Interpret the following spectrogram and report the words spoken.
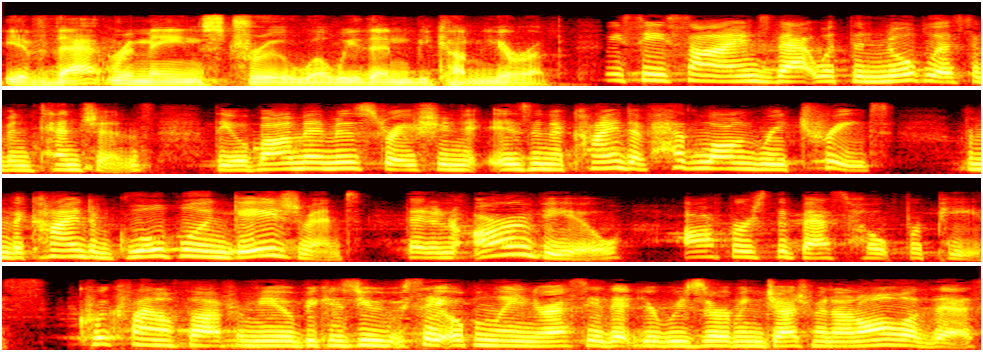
If that remains true, will we then become Europe? We see signs that, with the noblest of intentions, the Obama administration is in a kind of headlong retreat from the kind of global engagement that, in our view, offers the best hope for peace. Quick final thought from you, because you say openly in your essay that you're reserving judgment on all of this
